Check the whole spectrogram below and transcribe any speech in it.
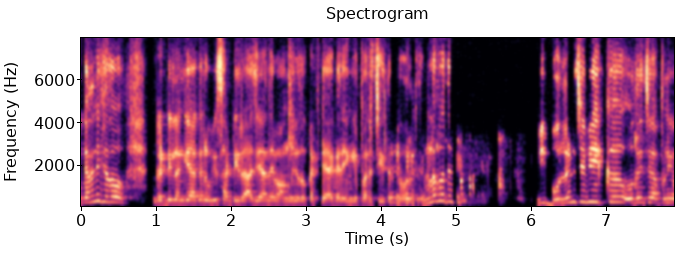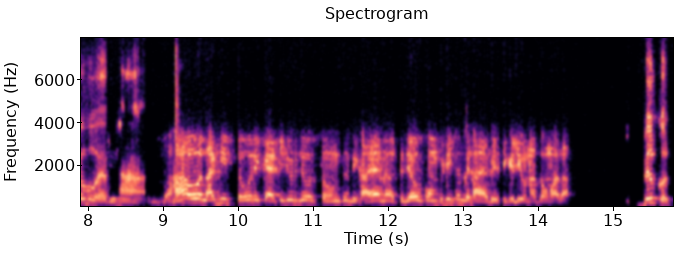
ਕਹਿੰਦੇ ਨਹੀਂ ਜਦੋਂ ਗੱਡੀ ਲੰਘਿਆ ਕਰੂਗੀ ਸਾਡੀ ਰਾਜਿਆਂ ਦੇ ਵਾਂਗੂ ਜਦੋਂ ਕੱਟਿਆ ਕਰੇਂਗੇ ਪਰਚੀ ਤੇ ਤੋੜ ਤੇ। ਮਤਲਬ ਦੇਖੋ ਵੀ ਬੋਲਣ 'ਚ ਵੀ ਇੱਕ ਉਹਦੇ 'ਚ ਆਪਣੀ ਉਹ ਹੈ ਵੀ ਹਾਂ। ਹਾਂ ਉਹ ਅਲੱਗ ਹੀ ਤੌਰ ਇੱਕ ਐਟੀਟਿਊਡ ਜੋ Song ਤੇ ਦਿਖਾਇਆ ਨਾ ਤੇ ਜੋ ਕੰਪੀਟੀਸ਼ਨ ਦਿਖਾਇਆ ਬੇਸਿਕਲੀ ਉਹਨਾਂ ਦੋਵਾਂ ਦਾ। ਬਿਲਕੁਲ।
